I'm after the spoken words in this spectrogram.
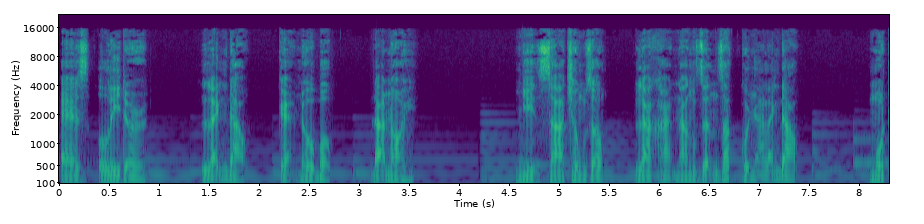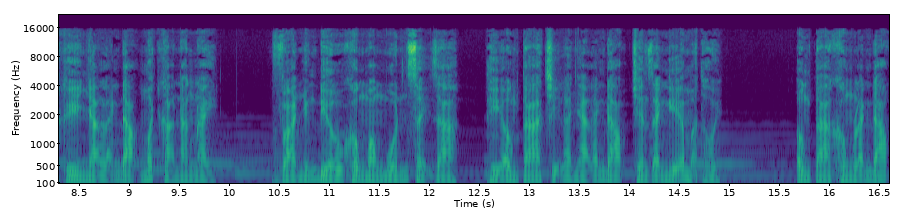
as Leader Lãnh đạo kẻ nô bộc đã nói Nhìn xa trông rộng là khả năng dẫn dắt của nhà lãnh đạo. Một khi nhà lãnh đạo mất khả năng này và những điều không mong muốn xảy ra thì ông ta chỉ là nhà lãnh đạo trên danh nghĩa mà thôi. Ông ta không lãnh đạo,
